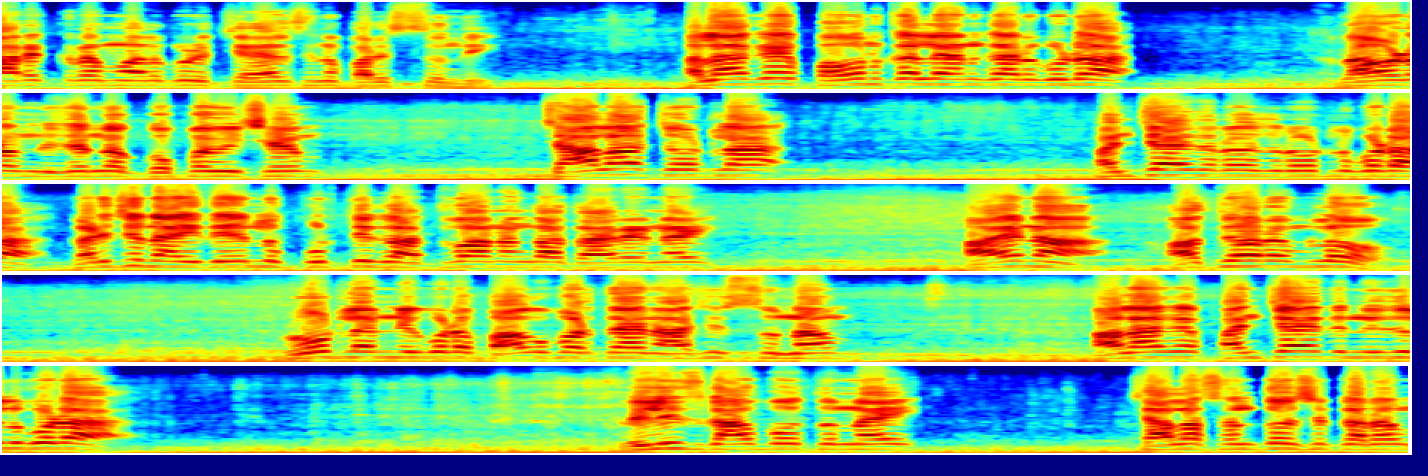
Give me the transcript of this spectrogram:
కార్యక్రమాలు కూడా చేయాల్సిన పరిస్థితి ఉంది. అలాగే పవన్ కళ్యాణ్ గారు కూడా రావడం నిజంగా గొప్ప విషయం. చాలా చోట్ల పంచాయతీరాజ్ రోడ్లు కూడా గడిచిన ఐదేళ్ళు పూర్తిగా అధ్వానంగా తయారైనాయి. ఆయన ఆధ్వర్యంలో రోడ్లన్నీ కూడా బాగుపడతాయని ఆశిస్తున్నాం. అలాగే పంచాయతీ నిధులు కూడా రిలీజ్ కాబోతున్నాయి. చాలా సంతోషకరం.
